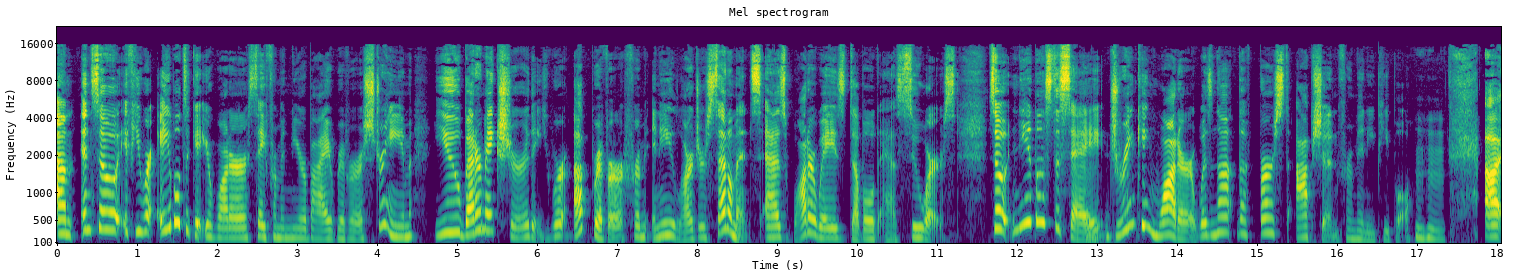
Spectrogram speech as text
Um, and so, if you were able to get your water, say, from a nearby river or stream, you better make sure that you were upriver from any larger settlements, as waterways doubled as sewers. So, needless to say, drinking water was not the first option for many people. Mm-hmm. Uh,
